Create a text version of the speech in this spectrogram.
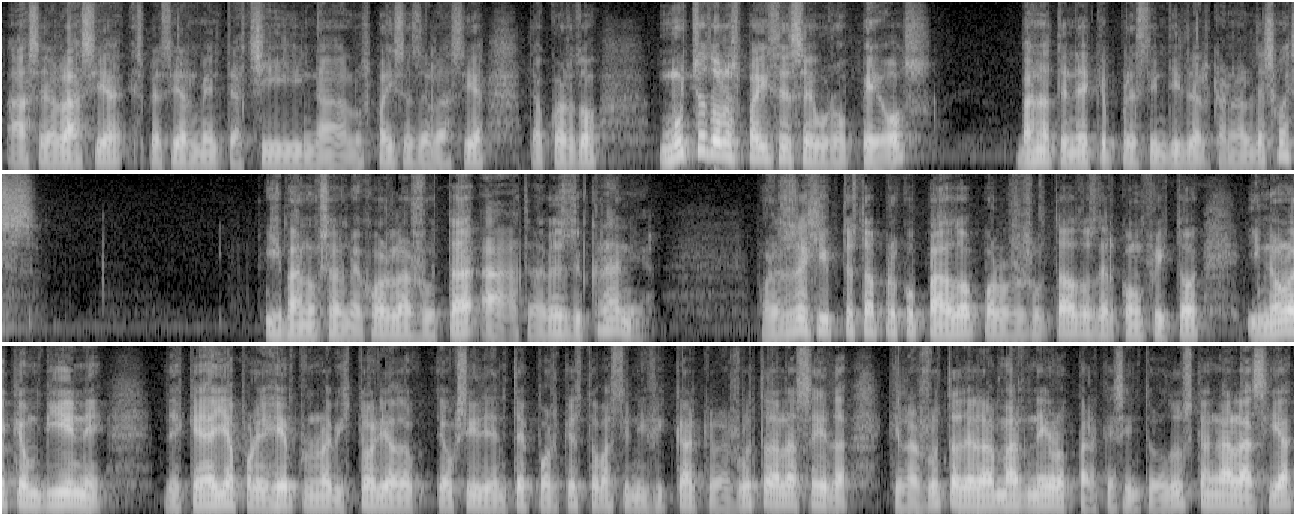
hacia el Asia, especialmente a China, los países del Asia, ¿de acuerdo? Muchos de los países europeos van a tener que prescindir del canal de Suez y van a usar mejor la ruta a través de Ucrania. Por eso Egipto está preocupado por los resultados del conflicto y no le conviene de que haya, por ejemplo, una victoria de, Occidente, porque esto va a significar que la ruta de la seda, que la ruta del Mar Negro para que se introduzcan al Asia,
